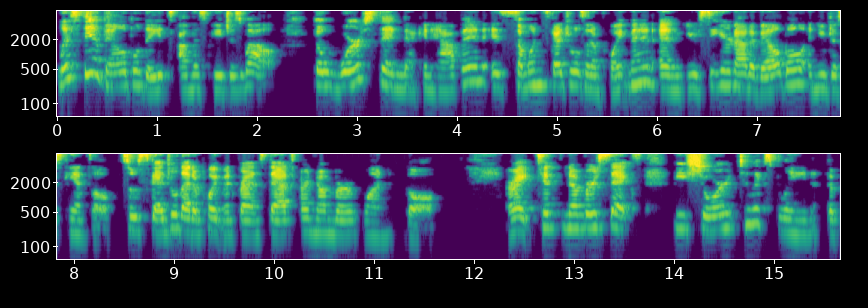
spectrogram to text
list the available dates on this page as well the worst thing that can happen is someone schedules an appointment and you see you're not available and you just cancel. So schedule that appointment, friends. That's our number one goal. All right. Tip number six, be sure to explain the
